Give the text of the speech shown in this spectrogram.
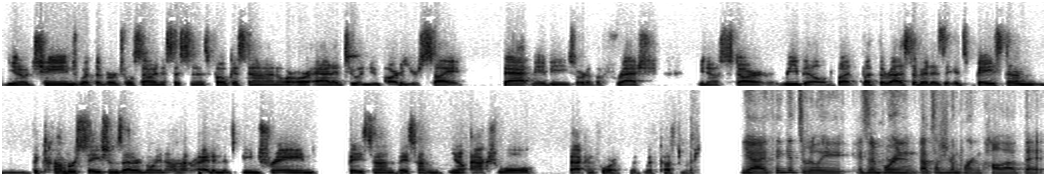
you know change what the virtual selling assistant is focused on, or or add it to a new part of your site? That may be sort of a fresh you know start rebuild but but the rest of it is it's based on the conversations that are going on right and it's being trained based on based on you know actual back and forth with, with customers. Yeah, I think it's really it's important. That's such an important call out that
